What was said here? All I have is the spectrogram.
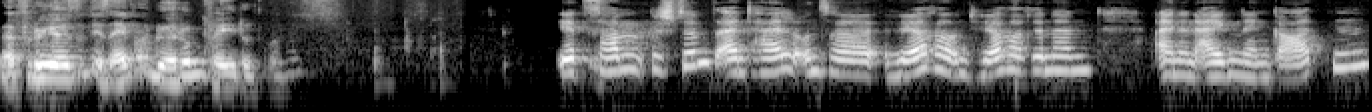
Weil früher ist das einfach nur rumveredelt worden. Jetzt haben bestimmt ein Teil unserer Hörer und Hörerinnen einen eigenen Garten.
